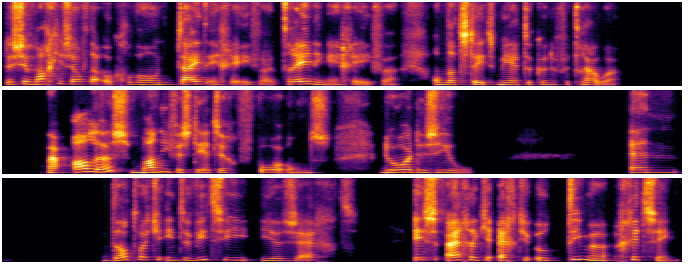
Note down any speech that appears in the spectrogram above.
Dus je mag jezelf daar ook gewoon tijd in geven, training in geven, om dat steeds meer te kunnen vertrouwen. Maar alles manifesteert zich voor ons door de ziel. En dat wat je intuïtie je zegt, is eigenlijk je echt je ultieme gidsing.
